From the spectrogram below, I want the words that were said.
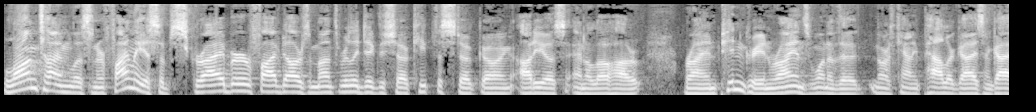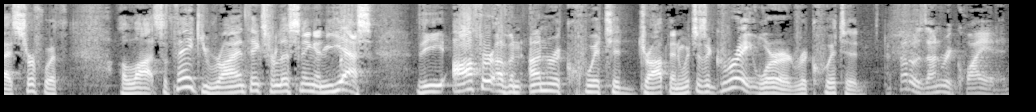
Longtime listener, finally a subscriber, five dollars a month. Really dig the show. Keep the stoke going. Adios and aloha, Ryan Pingree. And Ryan's one of the North County paddler guys and a guy I surf with a lot. So thank you, Ryan. Thanks for listening. And yes, the offer of an unrequited drop in, which is a great word, requited. I thought it was unrequited.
